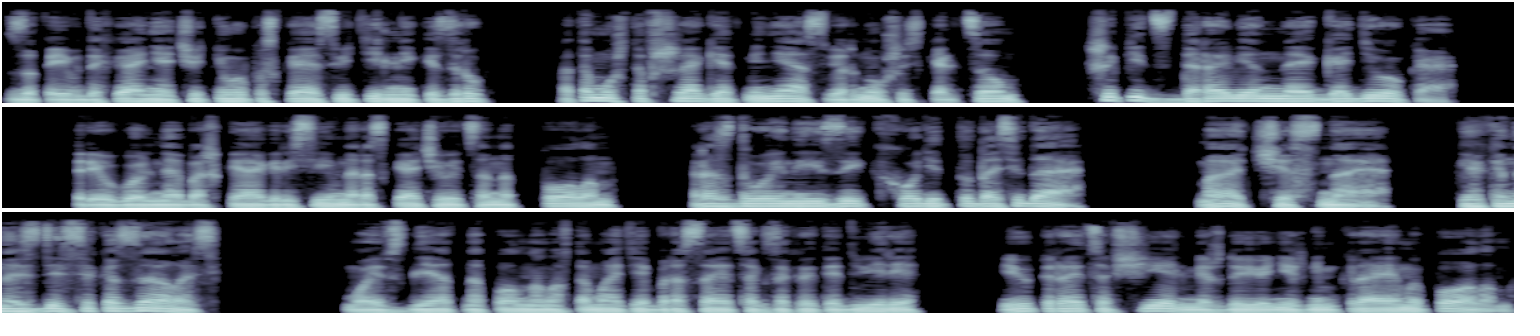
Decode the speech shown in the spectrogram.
Затаив дыхание, чуть не выпуская светильник из рук, потому что в шаге от меня, свернувшись кольцом, шипит здоровенная гадюка. Треугольная башка агрессивно раскачивается над полом, раздвоенный язык ходит туда-сюда. Мать честная, как она здесь оказалась? Мой взгляд на полном автомате бросается к закрытой двери и упирается в щель между ее нижним краем и полом.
